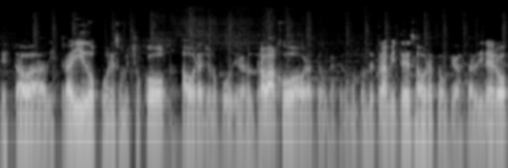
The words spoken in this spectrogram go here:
estaba distraído, por eso me chocó, ahora yo no puedo llegar al trabajo, ahora tengo que hacer un montón de trámites, ahora tengo que gastar dinero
